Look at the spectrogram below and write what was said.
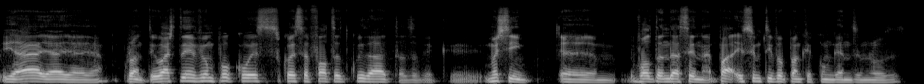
Yeah, yeah, yeah, yeah. Pronto, eu acho que tem a ver um pouco com, esse, com essa falta de cuidado, estás a ver? Que... Mas sim, voltando à cena, pá, eu sempre tive a panca com Guns N' Roses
